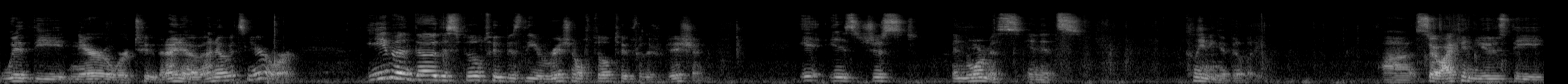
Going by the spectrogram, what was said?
with the narrower tube. And I know, I know it's narrower. Even though this fill tube is the original fill tube for the tradition, it is just enormous in its cleaning ability. Uh, so I can use the,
